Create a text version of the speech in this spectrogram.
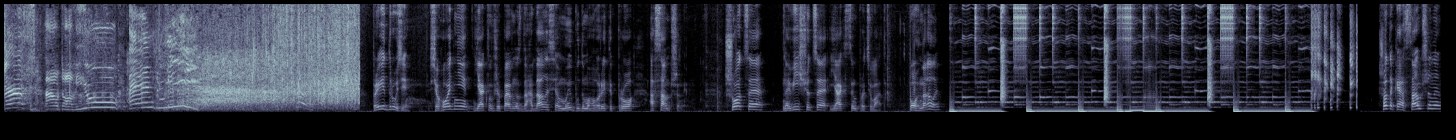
ass out of you and me. Привіт, друзі! Сьогодні, як ви вже певно здогадалися, ми будемо говорити про асампшени. Що це, навіщо це, як з цим працювати? Погнали! Що таке асампшени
